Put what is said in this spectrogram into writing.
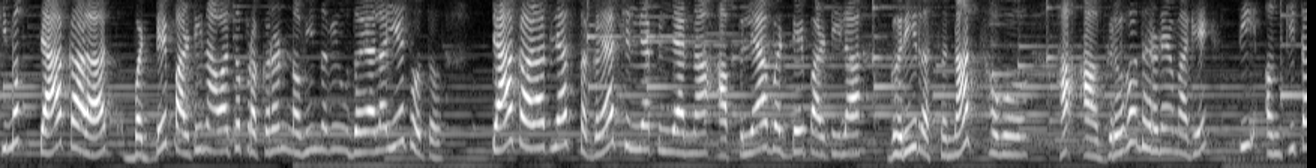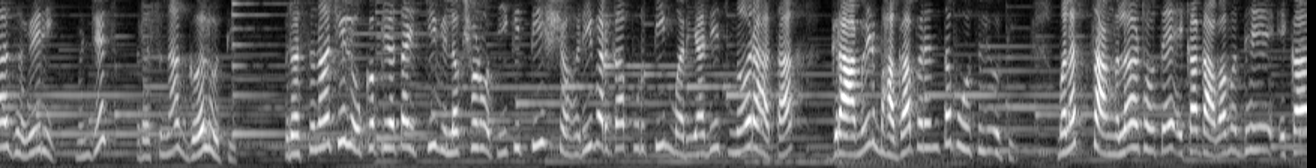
की मग त्या काळात बड्डे पार्टी नावाचं प्रकरण नवीन नवीन उदयाला येत होतं. त्या काळातल्या सगळ्या चिल्ल्या पिल्ल्यांना आपल्या बड्डे पार्टीला घरी रसनाच हवं हा आग्रह धरण्यामागे ती अंकिता झवेरी म्हणजेच रसना गर्ल होती. रसनाची लोकप्रियता इतकी विलक्षण होती की ती शहरी वर्गापुरती मर्यादित न राहता ग्रामीण भागापर्यंत पोहोचली होती. मला चांगलं आठवतंय एका गावामध्ये एका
